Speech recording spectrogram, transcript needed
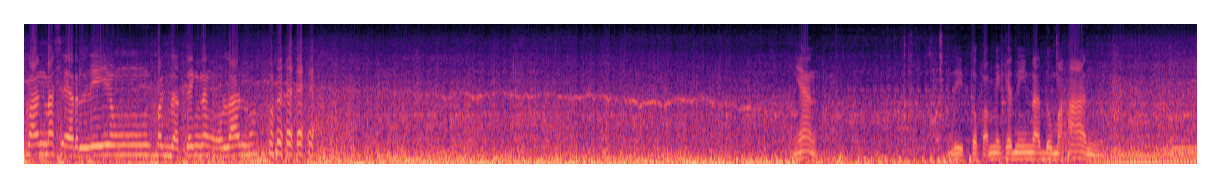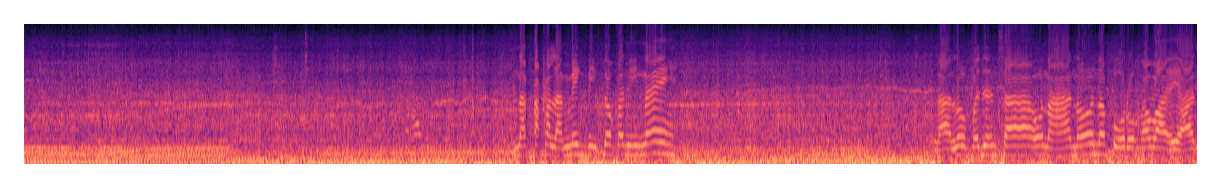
kan mas early yung pagdating ng ulan no? Yan. Dito kami kanina dumaan. Napakalamig dito kanina eh. Lalo pa dyan sa unahan no, na puro kawayan.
